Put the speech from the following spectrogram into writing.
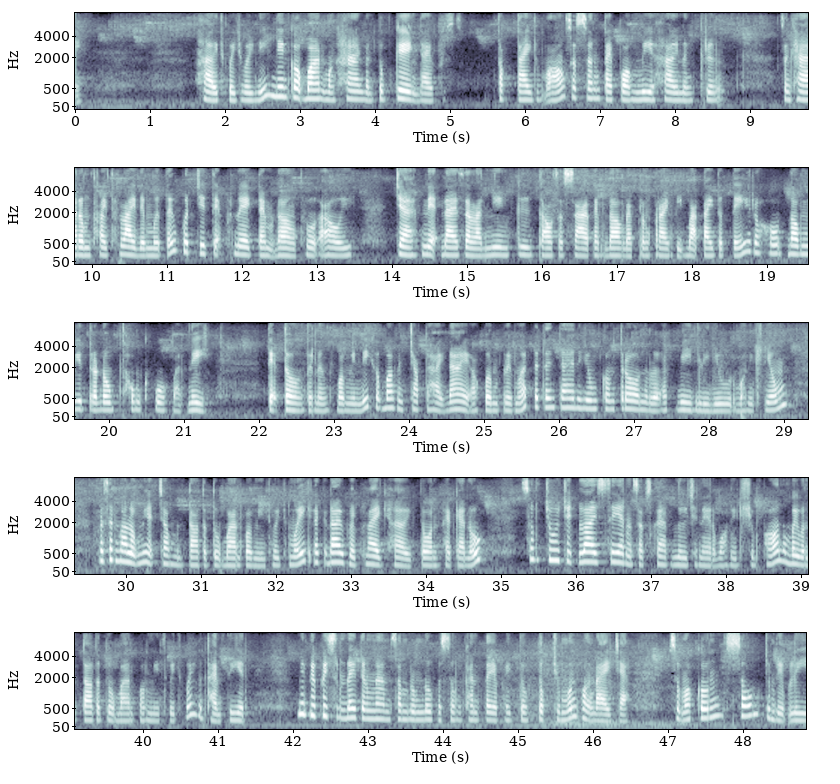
ហើយធ្វើអ្វីនេះនាងក៏បានបង្ហាញបន្ទប់គេងដែលតុបតែងទំអងសិតសឹងតែពណ៌មាសហើយនឹងគ្រឿងសង្ហារឹមថ្លៃថ្លៃដែលមើលទៅពិតជាតាក់ភ្នែកតែម្ដងធ្វើឲ្យចាស់អ្នកដែលស្រឡាញ់នាងគឺកោតសរសើរតែម្ដងដែលប្រឹងប្រែងពីបាតដៃទៅទេរហូតដល់មានត្រដុំធំខ្ពស់បែបនេះ តកតងទៅនឹងព័ត៌មាននេះក៏បានបញ្ចប់ទៅហើយដែរអរគុណប្រិមត្តដែលតែងតែនិយមគ្រប់គ្រងនៅលើ FB Daily News របស់នេះខ្ញុំបើសិនមកលោកអ្នកចង់បន្តទទួលបានព័ត៌មានថ្មីថ្មីក្តៅៗប្លែកៗហើយតនហេតុការណ៍នោះសូមជួយចុច like share និង subscribe លើ channel របស់នេះខ្ញុំផងដើម្បីបន្តទទួលបានព័ត៌មានថ្មីថ្មីបន្ថែមទៀតមានពីពីសម្ដីត្រង់ណាមសំរុំនោះក៏សូមខន្តីអភ័យទោសទុកជាមុនផងដែរចា៎សូមអរគុណសូមជម្រាបលា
